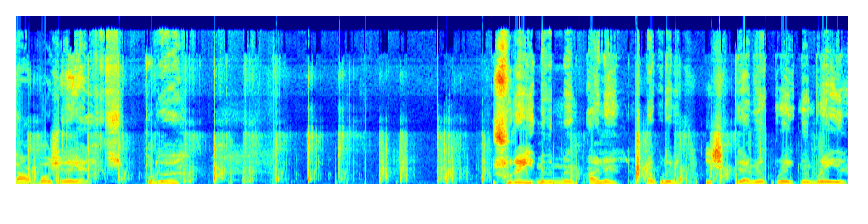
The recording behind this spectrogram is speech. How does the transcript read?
Tamam boş yere geldik. Burada Şuraya gitmedim ben. Aynen. Bak burada bir ışık falan yok. Buraya gitmedim. Buraya gidelim.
